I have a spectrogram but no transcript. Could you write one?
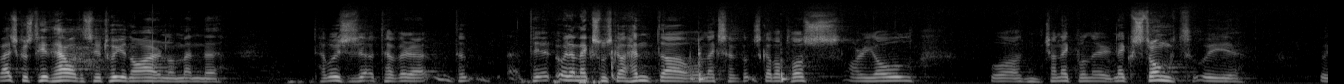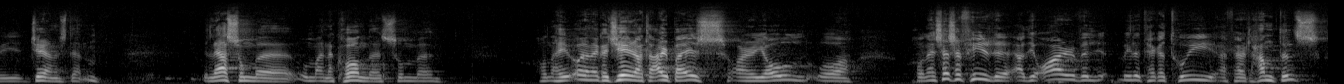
Jeg vet ikke hvordan tid her, det ser tøyen og æren, men det var ikke at det var det er øyne nek som skal hente, og nek skal skapa plass, og jól, og tja nek på nek, nek strongt i, i gjernes den. Jeg leser om, uh, om en kone som uh, hun har øyne nek gjerra til arbeids, og jól, og hun er sett seg fire at i år vil, vil jeg tega tøy at her til handels,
